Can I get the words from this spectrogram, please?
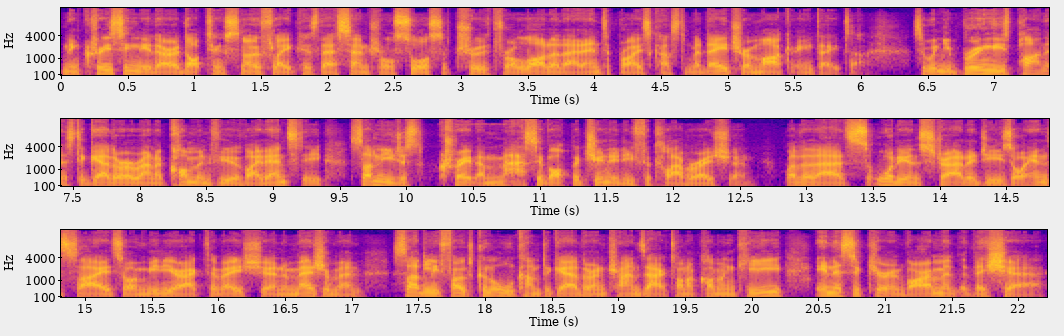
and increasingly they're adopting Snowflake as their central source of truth for a lot of that enterprise customer data and marketing data. So when you bring these partners together around a common view of identity, suddenly you just create a massive opportunity for collaboration whether that's audience strategies or insights or media activation and measurement, suddenly folks can all come together and transact on a common key in a secure environment that they share.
